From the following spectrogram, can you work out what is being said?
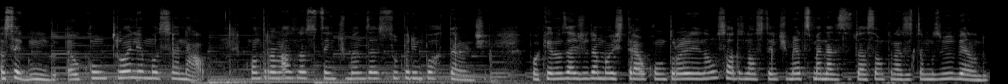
O segundo é o controle emocional. Controlar os nossos sentimentos é super importante, porque nos ajuda a mostrar o controle não só dos nossos sentimentos, mas da situação que nós estamos vivendo.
